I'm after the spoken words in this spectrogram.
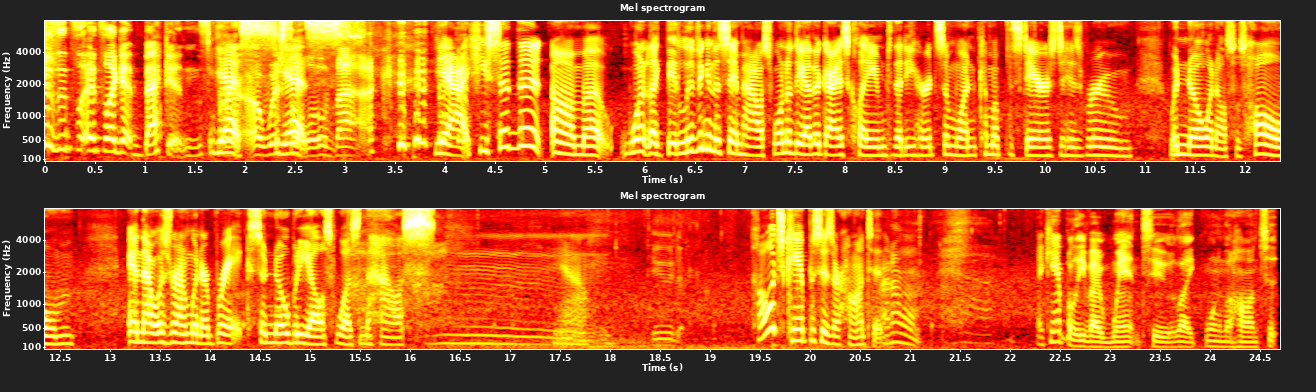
Because it's it's like it beckons for Yes, a whistle yes. back. Yeah, he said that um uh, one like they living in the same house. One of the other guys claimed that he heard someone come up the stairs to his room when no one else was home, and that was around winter break, so nobody else was in the house. Yeah, Dude, college campuses are haunted. I don't. I can't believe I went to like one of the haunted,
